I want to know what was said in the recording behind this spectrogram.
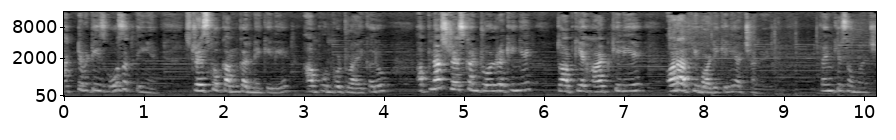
एक्टिविटीज़ हो सकती हैं स्ट्रेस को कम करने के लिए आप उनको ट्राई करो. अपना स्ट्रेस कंट्रोल रखेंगे तो आपके हार्ट के लिए और आपकी बॉडी के लिए अच्छा रहेगा। थैंक यू सो मच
